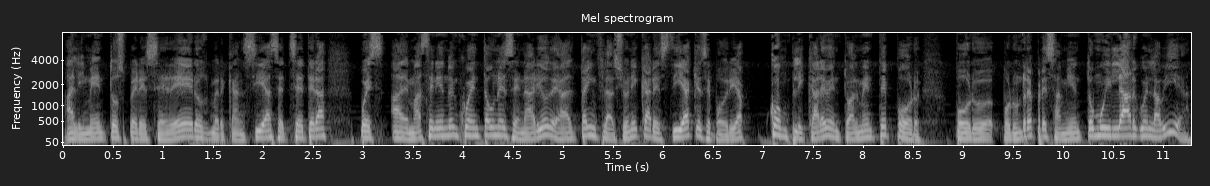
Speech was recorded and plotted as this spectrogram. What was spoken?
alimentos perecederos, mercancías, etcétera? Pues además teniendo en cuenta un escenario de alta inflación y carestía que se podría complicar eventualmente por, por, por un represamiento muy largo en la vía.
